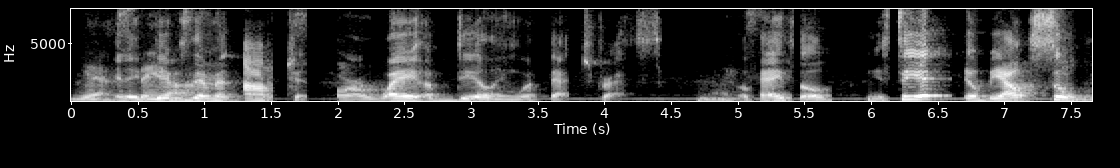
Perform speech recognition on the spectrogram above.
Yes. And it gives are. them an option or a way of dealing with that stress. Nice. Okay. So when you see it, it'll be out soon.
